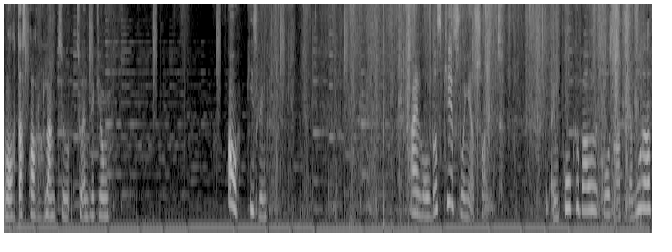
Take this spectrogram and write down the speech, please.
Oh, das braucht noch lang zu, zur Entwicklung. Oh, Kiesling. Ein wildes Kiesling erscheint. Mit einem Pokéball, großartiger Wurf.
